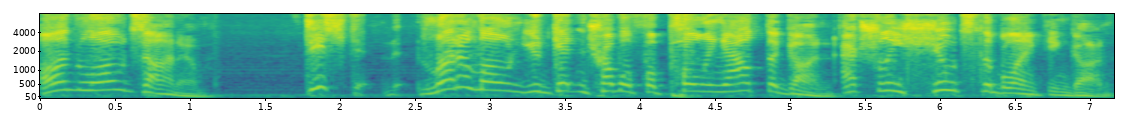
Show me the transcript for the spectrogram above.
Unloads on him just let alone you'd get in trouble for pulling out the gun. Actually shoots the blanking gun.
